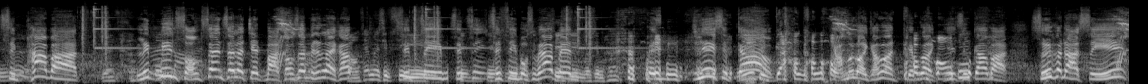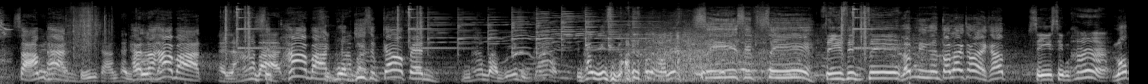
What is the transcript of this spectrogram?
15 บาท ลิปบิ้น2เส้นเส้นละ 7 บาท 2 เส้นเป็นเท่าไหร่ครับสองเส้นเป็น14 14 14 14บวก15 เป็น14บวก15เป็น 29 29ครับผมกำมาก่อนกำมาก่อนเก็บก่อนครับผม29 บาท ซื้อกระดาษสี 3 แผ่นสีสามแผ่นแผ่นละ 5 บาทแผ่นละ5บาท 15 บาทบวก15 29 เป็น สิบห้าบาทยี่สิบเก้าสิบห้ายี่สิบเก้าเท่าไหร่วะเนี่ย44 สี่สิบสี่แล้วมีเงินตอนแรกเท่าไหร่ครับ สี่สิบห้าลบ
